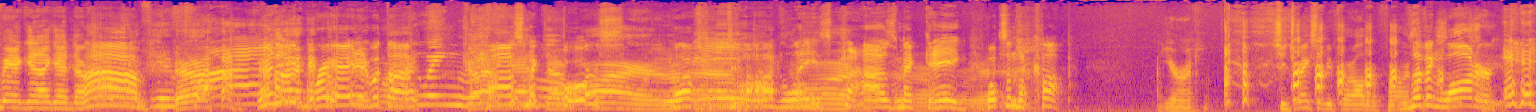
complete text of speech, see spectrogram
big and I get divorced. Um, You cry. inebriated with the Doing cosmic force of Dudley's cosmic egg. What's in the cup? Urine. she drinks it before all the performances. Living water.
